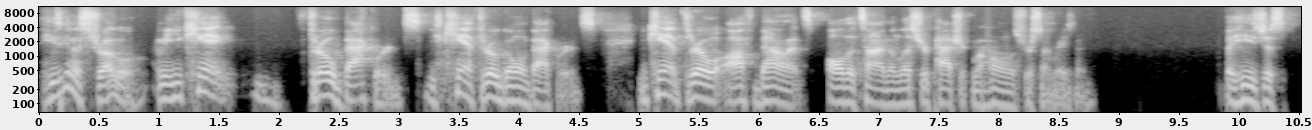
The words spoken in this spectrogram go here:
he's going to struggle. I mean, you can't throw backwards. You can't throw going backwards. You can't throw off balance all the time unless you're Patrick Mahomes for some reason but he's just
